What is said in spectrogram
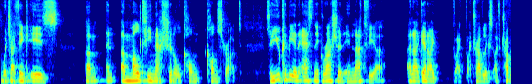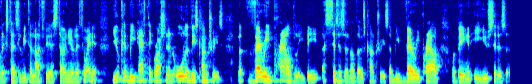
which I think is um, an, a multinational con- construct so you can be an ethnic Russian in Latvia, and again, I I, I travel. I've traveled extensively to Latvia, Estonia, and Lithuania. You can be ethnic Russian in all of these countries, but very proudly be a citizen of those countries and be very proud of being an EU citizen.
